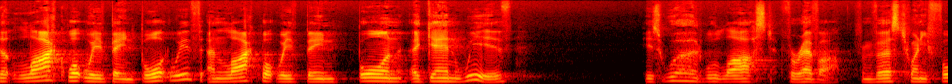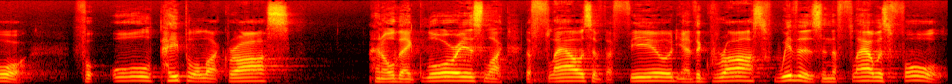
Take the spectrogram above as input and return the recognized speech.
that, like what we've been bought with and like what we've been born again with, His word will last forever. From verse 24 For all people are like grass and all their glory is like the flowers of the field. You know, the grass withers and the flowers fall.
